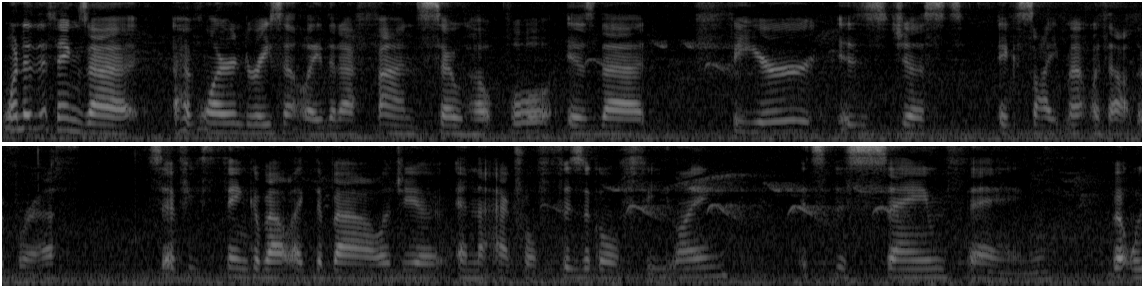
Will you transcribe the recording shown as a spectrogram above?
One of the things I have learned recently that I find so helpful is that fear is just excitement without the breath. So if you think about like the biology and the actual physical feeling, it's the same thing, but we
